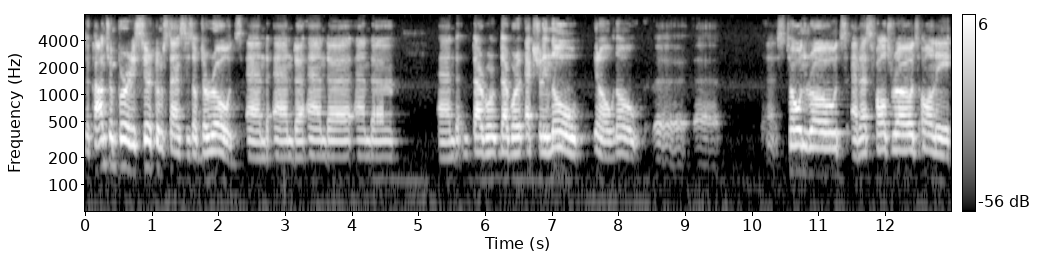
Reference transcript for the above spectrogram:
the contemporary circumstances of the roads and and uh, and uh, and uh, and there were there were actually no you know no uh, stone roads and asphalt roads only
